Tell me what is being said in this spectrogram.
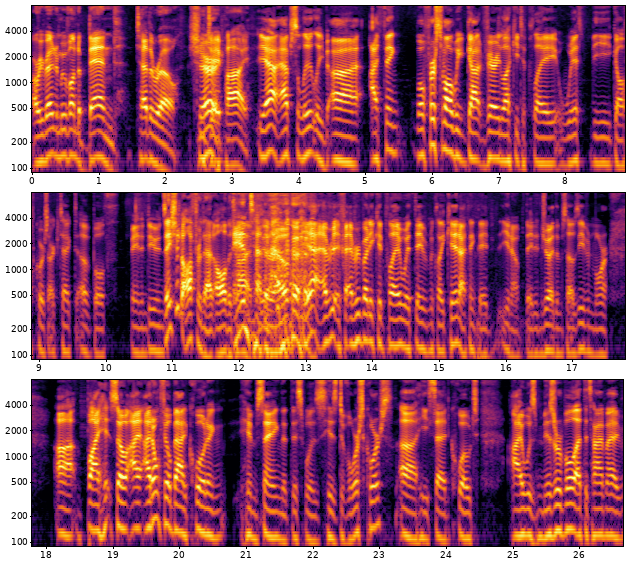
Are we ready to move on to Bend, Tetherow, Sure. DJ Pie? Yeah, absolutely. Uh, I think. Well, first of all, we got very lucky to play with the golf course architect of both Bandon Dunes They should offer that all the time. and Tetherow. yeah, every, if everybody could play with David McLay Kidd, I think they'd you know they'd enjoy themselves even more. Uh, by so I, I don't feel bad quoting him saying that this was his divorce course. Uh, he said, "quote." I was miserable at the time I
